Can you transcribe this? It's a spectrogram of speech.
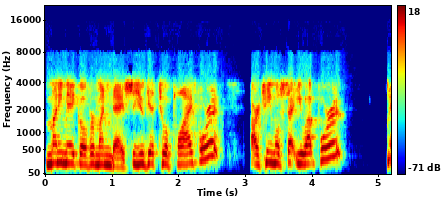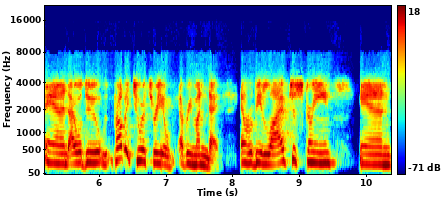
Money Makeover Monday. So you get to apply for it. Our team will set you up for it. And I will do probably two or three every Monday. And it'll be live to screen. And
